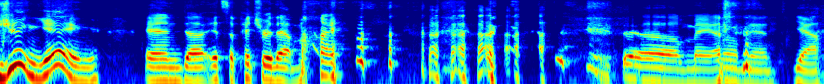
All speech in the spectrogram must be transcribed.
Jian-Yang, and uh, it's a picture of that mine. Oh man! Oh man, yeah,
